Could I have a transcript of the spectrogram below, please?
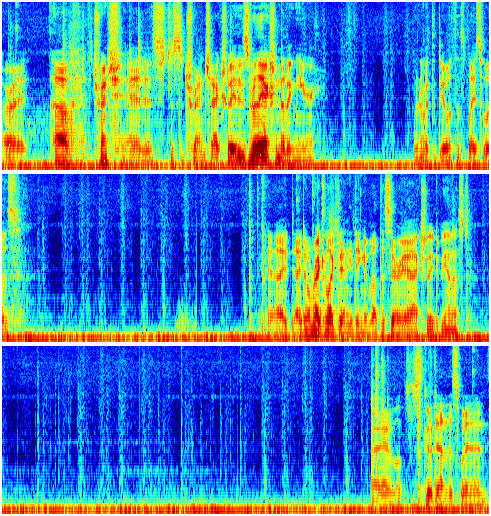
Alright. Oh, the trench. Eh, it's just a trench, actually. There's really actually nothing here. Wondering what the deal with this place was. Yeah, I, I don't recollect anything about this area, actually, to be honest. Alright, well, just go down this way then.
